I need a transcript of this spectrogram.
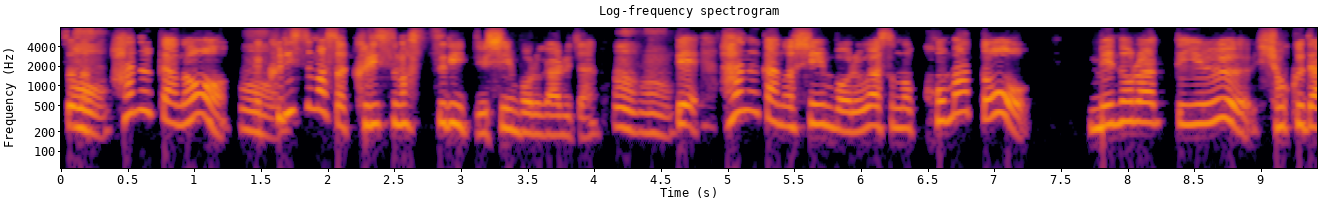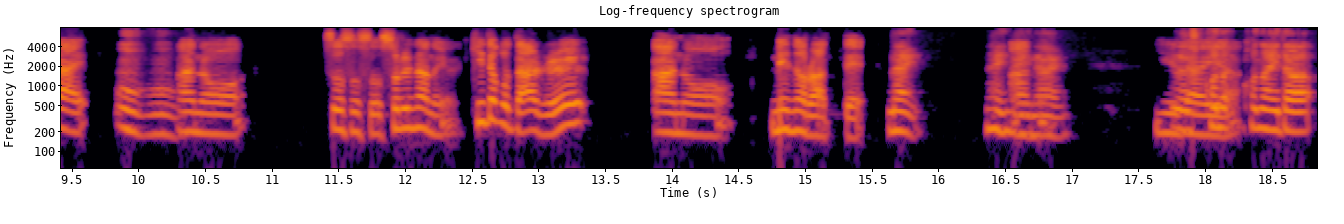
その、うんハヌカの、うんクリスマスはクリスマスツリーっていうシンボルがあるじゃん。うんうん。で、ハヌカのシンボルは、そのコマとメノラっていう食材。うんうん。あの、そうそうそう、それなのよ。聞いたことある？あの、メノラって、ない。ないないない。ユダヤ。このこの間、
